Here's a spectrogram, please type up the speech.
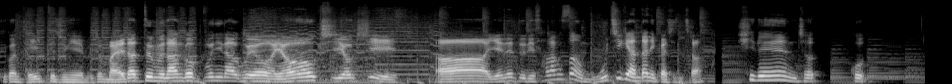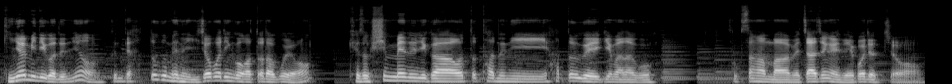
그건 데이트 중에 좀 말다툼을 한 것뿐이라고요. 역시 역시. 아 얘네들이 사랑 싸움 오지게 한다니까 진짜. 실은 저 곧 기념일이거든요. 근데 핫도그맨은 잊어버린 것 같더라고요. 계속 신메누니가 어떻다느니 핫도그 얘기만 하고 속상한 마음에 짜증을 내버렸죠.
